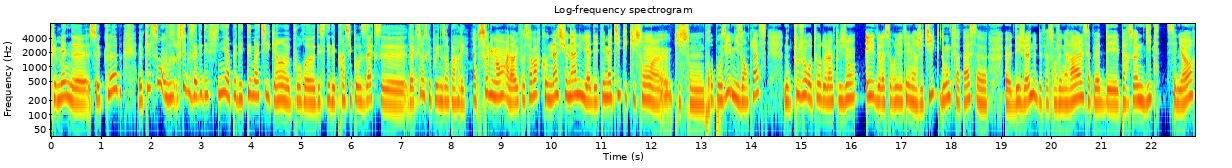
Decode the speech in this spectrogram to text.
que mène euh, ce club. Euh, quels sont, vous- je sais que vous avez défini un peu des thématiques hein, pour euh, décider des principaux axes euh, d'action. Est-ce que vous pouvez nous en parler? Absolument. Alors, il faut savoir qu'au national, il y a des thématiques qui sont, euh, qui sont proposées, mises en place, donc toujours autour de l'inclusion et de la sobriété énergétique. Donc, ça passe euh, euh, des jeunes de façon générale, ça peut être des personnes dites seniors,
